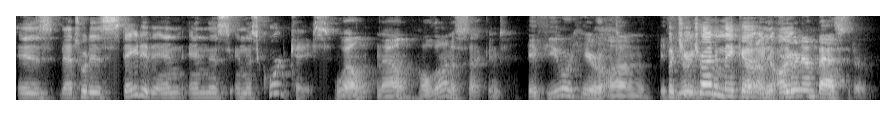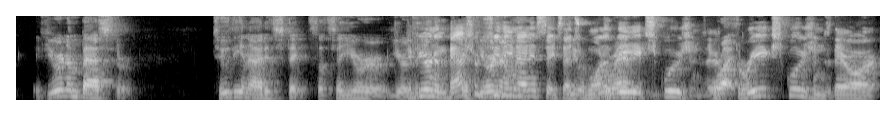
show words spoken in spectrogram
is that's what is stated in in this in this court case. Well, now hold on a second. If you are here on, if But you're trying to make a- no, no, an if you're an ambassador, if you're an ambassador to the United States, let's say you're you're If the- you're an ambassador you're to the United States, that's one of granted- the exclusions. There are Right. three exclusions. There are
